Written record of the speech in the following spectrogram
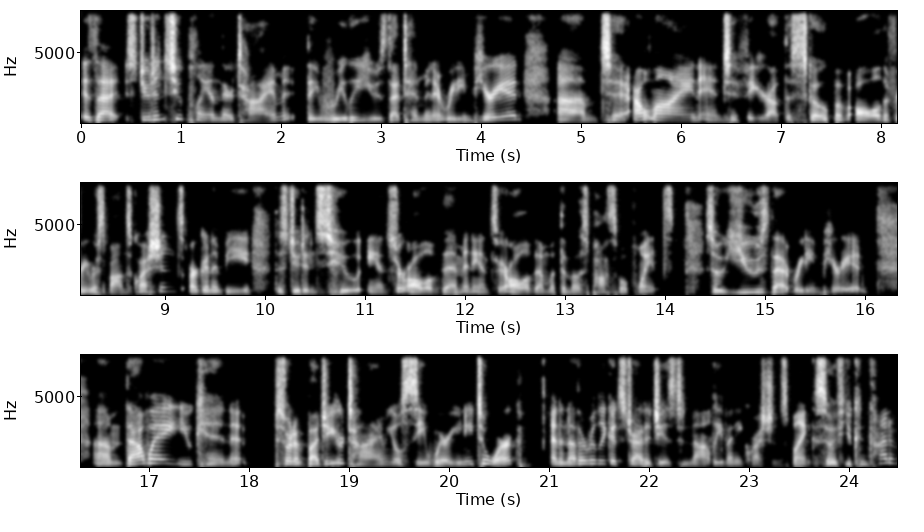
is that students who plan their time, they really use that 10 minute reading period um, to outline and to figure out the scope of all of the free response questions are going to be the students who answer all of them and answer answer all of them with the most possible points. So use that reading period. Um, that way you can sort of budget your time. You'll see where you need to work. And another really good strategy is to not leave any questions blank. So if you can kind of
